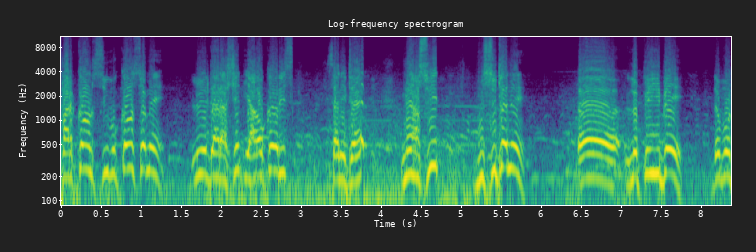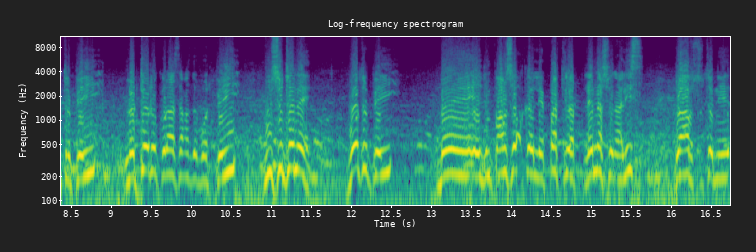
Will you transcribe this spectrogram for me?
Par contre, si vous consommez l'huile d'arachide, il n'y a aucun risque sanitaire. Mais ensuite, vous soutenez euh, le PIB de votre pays, le taux de croissance de votre pays, vous soutenez votre pays. Mais, et nous pensons que les patriotes, les nationalistes doivent soutenir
